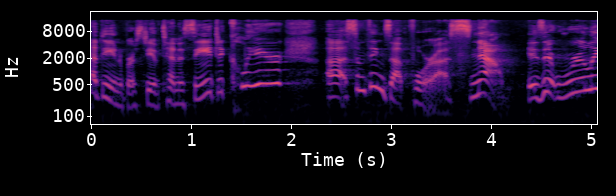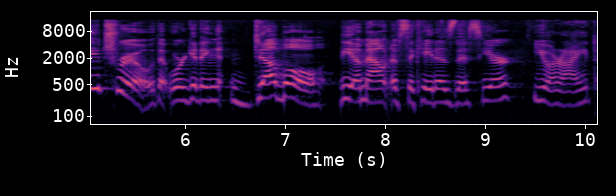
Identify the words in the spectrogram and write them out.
at the University of Tennessee to clear uh, some things up for us. Now, is it really true that we're getting double the amount of cicadas this year? You are right.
